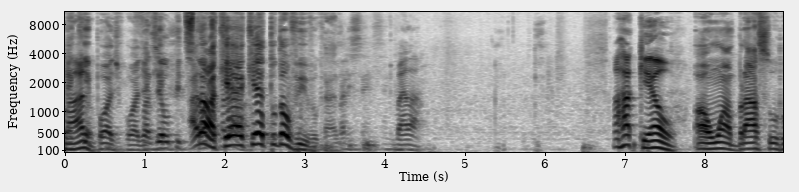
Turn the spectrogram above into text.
Claro. Aqui, pode, pode. Fazer aqui. o pit Ah, não, aqui pra- é, aqui é tudo ao vivo, cara. Vai lá. A Raquel, Ó, um abraço.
